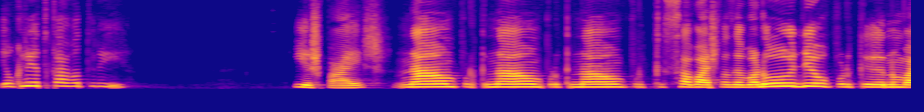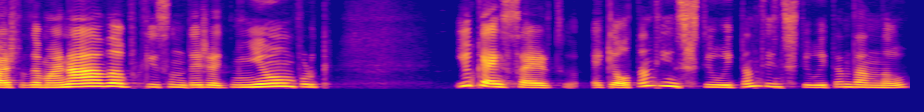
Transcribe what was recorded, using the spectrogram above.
Ele queria tocar a bateria. E os pais, não, porque não, porque não, porque só vais fazer barulho, porque não vais fazer mais nada, porque isso não tem jeito nenhum, porque... E o que é certo é que ele tanto insistiu e tanto insistiu e tanto andou,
